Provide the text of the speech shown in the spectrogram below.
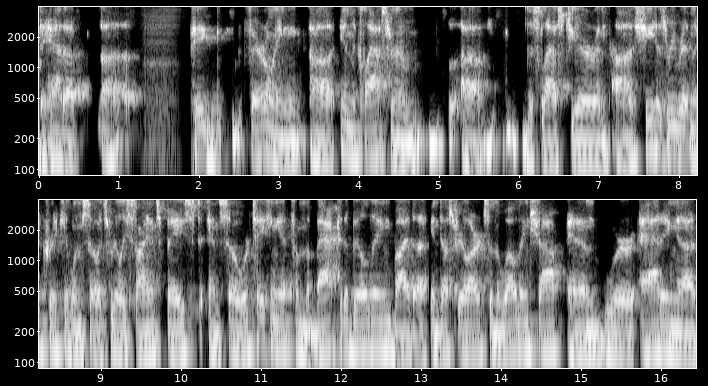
they had a. Uh, pig farrowing uh, in the classroom uh, this last year. And uh, she has rewritten the curriculum so it's really science based. And so we're taking it from the back of the building by the industrial arts and the welding shop, and we're adding uh,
